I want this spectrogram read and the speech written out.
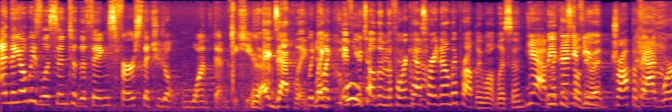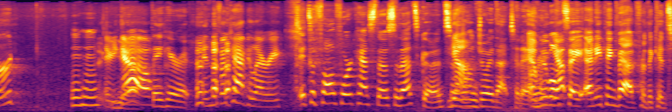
And they always listen to the things first that you don't want them to hear. Yeah. Exactly. When you're like, like, if you tell them the forecast right now, they probably won't listen. Yeah, but, but, you can then still if do you it. drop a bad word, Mm-hmm. there you Yeah. They hear it. In the vocabulary. It's a fall forecast, though, so that's good. So Yeah. we'll enjoy that today. And we won't Yep. say anything bad for the kids.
